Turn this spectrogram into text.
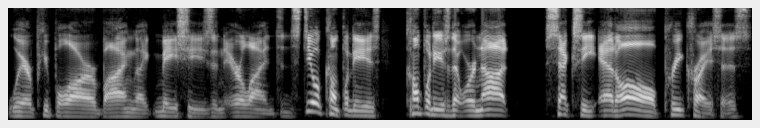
where people are buying like Macy's and airlines and steel companies, companies that were not sexy at all pre crisis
